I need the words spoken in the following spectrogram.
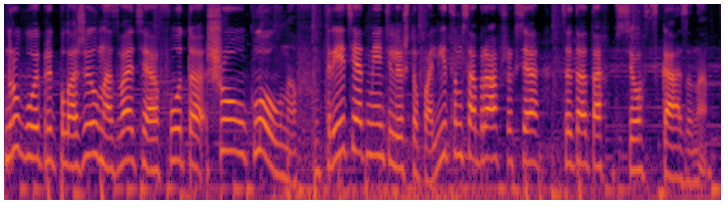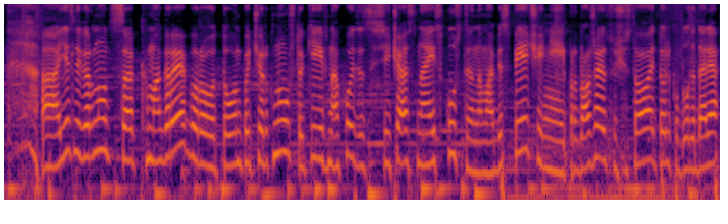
Другой предположил назвать э, фото шоу клоунов. Третьи отметили, что по лицам собравшихся, цитата, все сказано. А если вернуться к Макгрегору, то он подчеркнул, что Киев находится сейчас на искусственном обеспечении и продолжает существовать только благодаря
